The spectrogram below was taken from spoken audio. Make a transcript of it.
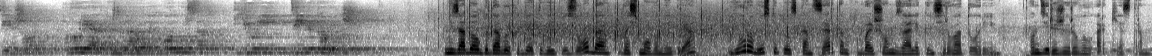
Дирижер лауреат международных конкурсов Юрий Демидович. Незадолго до выхода этого эпизода, 8 ноября, Юра выступил с концертом в Большом зале консерватории. Он дирижировал оркестром.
